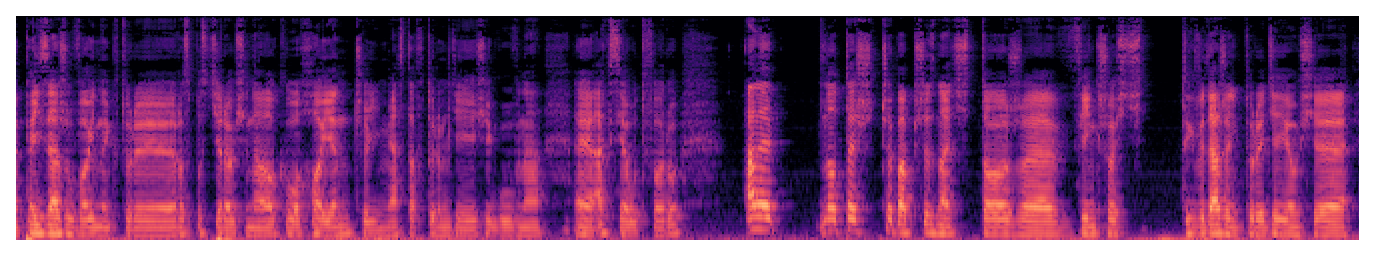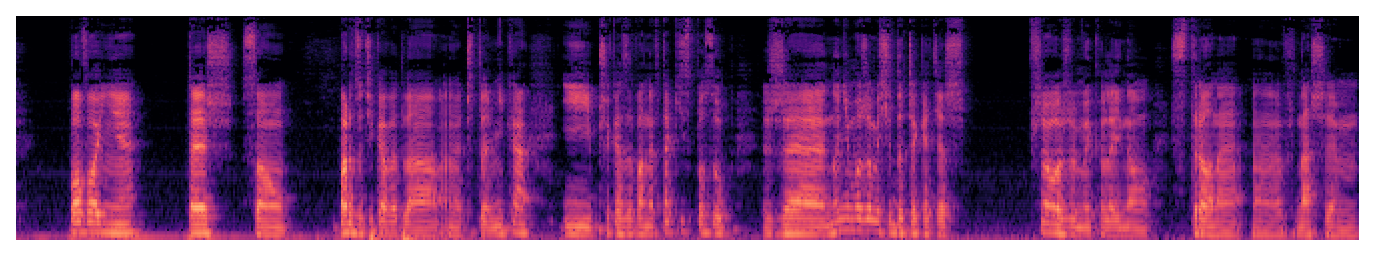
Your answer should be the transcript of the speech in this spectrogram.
y, pejzażu wojny, który rozpościerał się naokoło Hojen, czyli miasta, w którym dzieje się główna y, akcja utworu. Ale no też trzeba przyznać to, że większość tych wydarzeń, które dzieją się po wojnie, też są bardzo ciekawe dla e, czytelnika i przekazywane w taki sposób, że no nie możemy się doczekać, aż przełożymy kolejną stronę e, w naszym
